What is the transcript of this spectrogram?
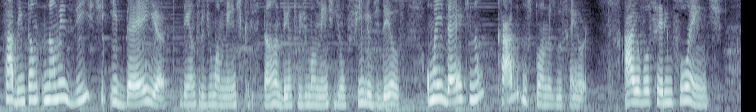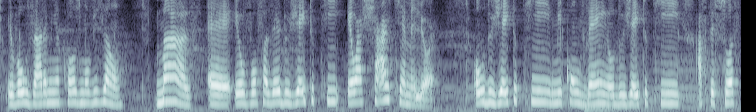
Sabe? Então não existe ideia dentro de uma mente cristã, dentro de uma mente de um filho de Deus, uma ideia que não cabe nos planos do Senhor. Ah, eu vou ser influente, eu vou usar a minha cosmovisão, mas é, eu vou fazer do jeito que eu achar que é melhor ou do jeito que me convém, ou do jeito que as pessoas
